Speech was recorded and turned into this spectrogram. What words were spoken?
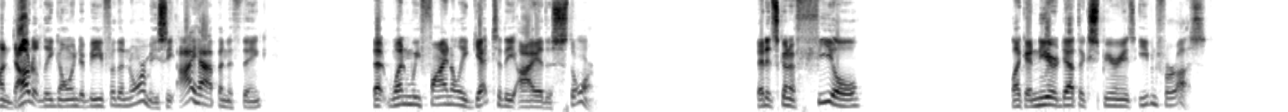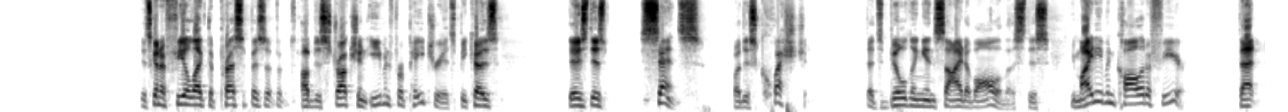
undoubtedly going to be for the normies. See, I happen to think that when we finally get to the eye of the storm, that it's going to feel like a near death experience, even for us. It's going to feel like the precipice of, of destruction, even for patriots, because there's this sense or this question that's building inside of all of us. This, you might even call it a fear that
